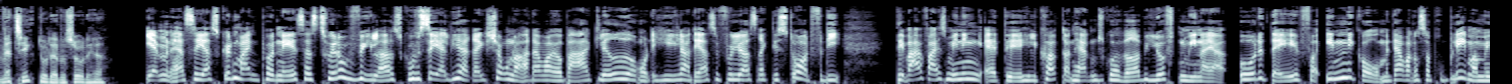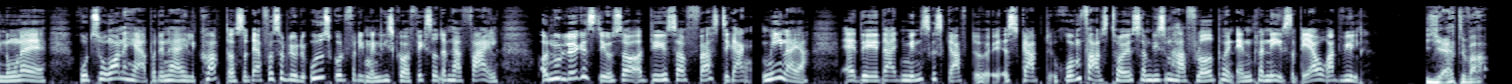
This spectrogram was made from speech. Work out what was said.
hvad tænkte du, da du så det her? Jamen altså, jeg skyndte mig ind på NASA's Twitter-profil og skulle se alle de her reaktioner, og der var jo bare glæde over det hele, og det er selvfølgelig også rigtig stort, fordi det var jo faktisk meningen, at øh, helikopteren her, den skulle have været op i luften, mener jeg, otte dage for inden i går. Men der var der så problemer med nogle af rotorerne her på den her helikopter, så derfor så blev det udskudt, fordi man lige skulle have fikset den her fejl. Og nu lykkedes det jo så, og det er så første gang, mener jeg, at øh, der er et menneskeskabt øh, skabt rumfartstøj, som ligesom har fløjet på en anden planet, så det er jo ret vildt. Ja, det var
